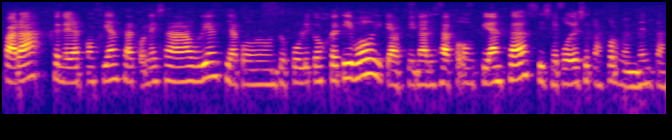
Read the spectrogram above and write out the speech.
para generar confianza con esa audiencia, con tu público objetivo y que al final esa confianza, si se puede, se transforme en venta.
